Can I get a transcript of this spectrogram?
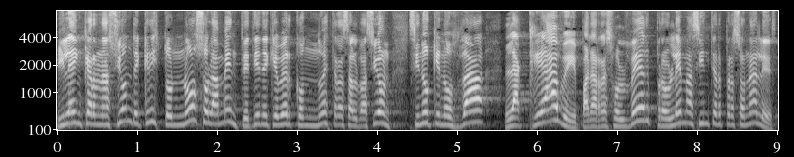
Y la encarnación de Cristo no solamente tiene que ver con nuestra salvación, sino que nos da la clave para resolver problemas interpersonales.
